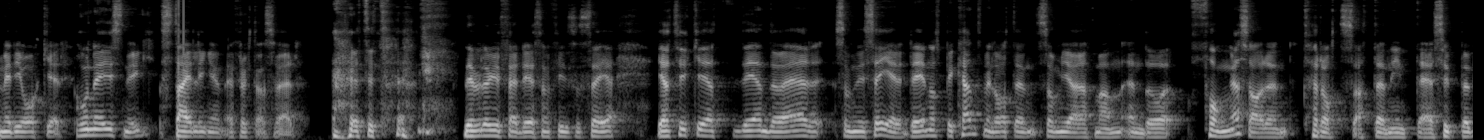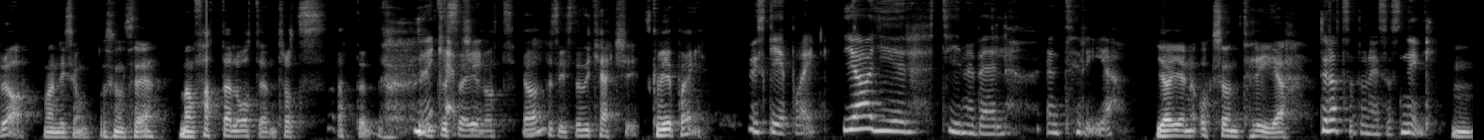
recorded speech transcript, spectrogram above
medioker. Hon är ju snygg. Stylingen är fruktansvärd. Jag vet inte. Det är väl ungefär det som finns att säga. Jag tycker att det ändå är, som ni säger, det är något bekant med låten som gör att man ändå fångas av den trots att den inte är superbra. Man liksom, vad ska man säga? Man fattar låten trots att den, Den inte catchy. säger något. Ja, Mm. precis. Den är catchy. Ska vi ge poäng? Vi ska ge poäng. Jag ger Team Bell en tre. Jag ger den också en trea. Trots att hon är så snygg. Mm.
